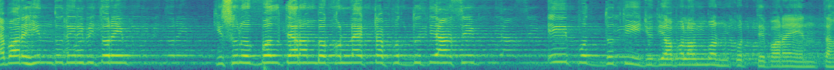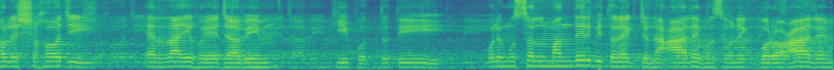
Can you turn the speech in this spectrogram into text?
এবার হিন্দুদের ভিতরে কিছু লোক বলতে আরম্ভ করল, একটা পদ্ধতি আছে। এই পদ্ধতি যদি অবলম্বন করতে পারেন, তাহলে সহজেই এর রায় হয়ে যাবে। কি পদ্ধতি? বলে মুসলমানদের ভিতরে একজন আলেম আছে, অনেক বড় আলেম।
